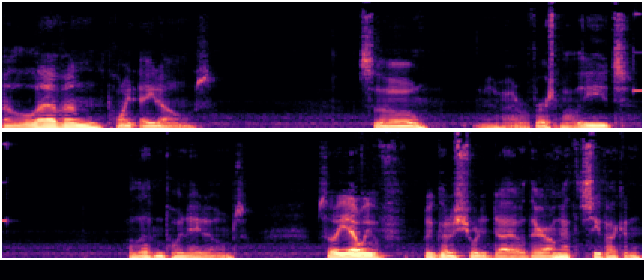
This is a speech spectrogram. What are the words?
11.8 ohms. So if I reverse my leads, 11.8 ohms. So yeah, we've we've got a shorted diode there. I'm gonna have to see if I can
